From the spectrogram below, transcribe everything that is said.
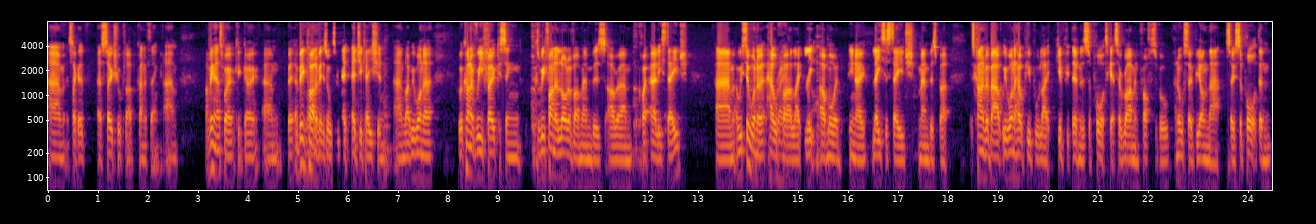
Um, it's like a, a, social club kind of thing. Um, I think that's where it could go. Um, but a big part of it is also ed- education. Um, like we want to, we're kind of refocusing because we find a lot of our members are um, quite early stage, um, and we still want to help right. our like late, our more you know later stage members, but it's kind of about we want to help people like give them the support to get to ramen profitable, and also beyond that, so support them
